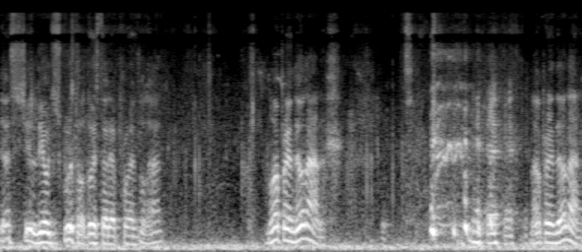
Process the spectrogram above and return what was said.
Eu assisti, leu o discurso, estava dois telefones do lado. Não aprendeu nada. Não aprendeu nada.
